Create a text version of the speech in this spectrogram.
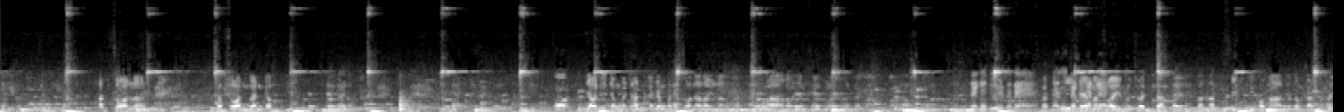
ความคิดเราท่านส อนเลยท่านสอนเหมือนกับยังไงล่ะก็อย่างนี้ยังไม่ท่านก็ยังไม่ได้สอนอะไรเราเพราะว่าเรายังถือบวชอยู่แต่ก็คือตั้งแต่ก็มารู้มีจักแค่ท่านมาแรกช่วยมาช่วยตั้งแต่ต้อนรับสิ่งที่เข้ามาจะต้องการมาให้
